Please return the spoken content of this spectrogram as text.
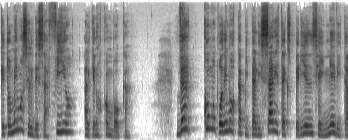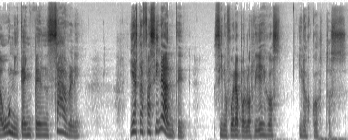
que tomemos el desafío al que nos convoca. Ver cómo podemos capitalizar esta experiencia inédita, única, impensable y hasta fascinante, si no fuera por los riesgos y los costos.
